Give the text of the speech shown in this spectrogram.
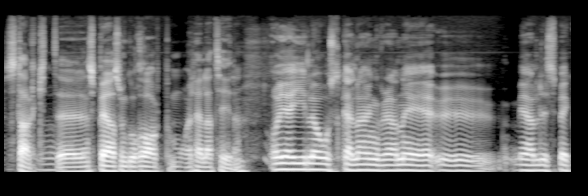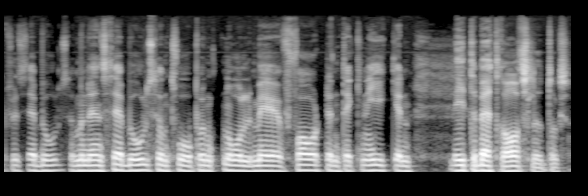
starkt. Mm. En spelare som går rakt på mål hela tiden. Och jag gillar Oskar Lang han är, med all respekt för Sebbe Olsson, men det är en Sebbe Olsson 2.0 med farten, tekniken. Lite bättre avslut också.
